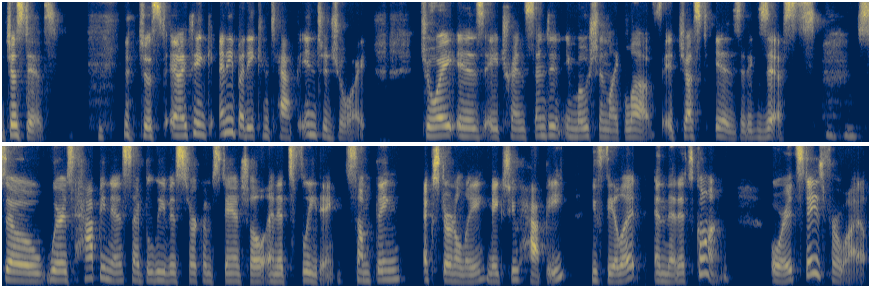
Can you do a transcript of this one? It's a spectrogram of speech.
It just is. just and I think anybody can tap into joy. Joy is a transcendent emotion like love. It just is. It exists. Mm-hmm. So whereas happiness I believe is circumstantial and it's fleeting. Something externally makes you happy, you feel it and then it's gone or it stays for a while,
